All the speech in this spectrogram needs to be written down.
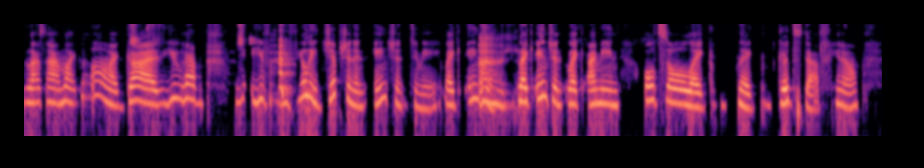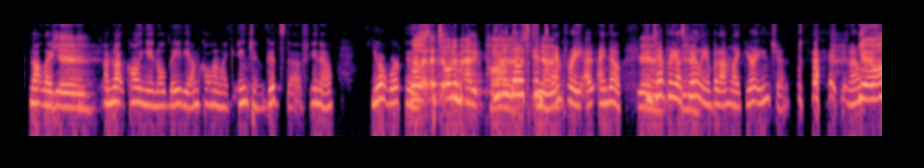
last night. I'm like, oh my god, you have. You you feel Egyptian and ancient to me, like ancient, Uh, like ancient, like I mean, old soul, like like good stuff, you know, not like Yeah. I'm not calling you an old lady. I'm calling like ancient good stuff, you know. Your work is Well, it's automatic pilot. even though it's you know. contemporary. I, I know Yeah, contemporary yeah. Australian, but I'm like you're ancient, you know. Yeah, well,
